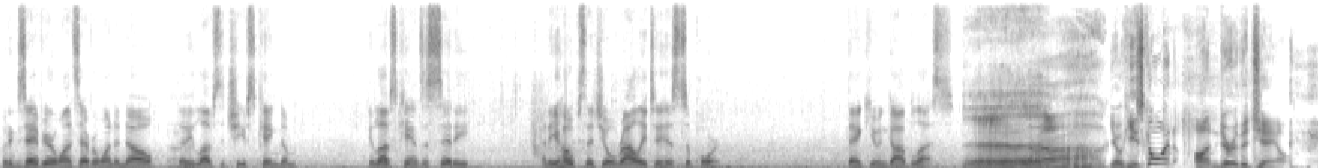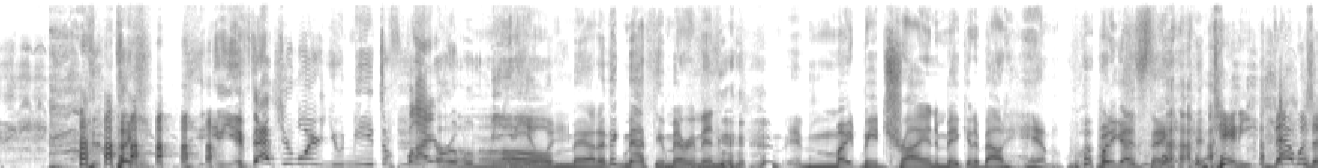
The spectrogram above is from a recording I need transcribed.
but Xavier wants everyone to know that he uh-huh. loves the Chiefs Kingdom, he loves Kansas City, and he hopes that you'll rally to his support. Thank you and God bless. Yo, he's going under the jail. Like, if that's your lawyer, you need to fire him immediately. Oh man, I think Matthew Merriman might be trying to make it about him. What do you guys think? Tanny, that was a,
